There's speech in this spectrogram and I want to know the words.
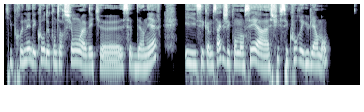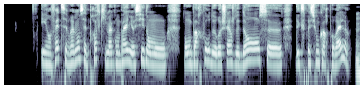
qui prenait des cours de contorsion avec euh, cette dernière. Et c'est comme ça que j'ai commencé à suivre ses cours régulièrement. Et en fait, c'est vraiment cette prof qui m'accompagne aussi dans mon dans mon parcours de recherche de danse, euh, d'expression corporelle, Mhm.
